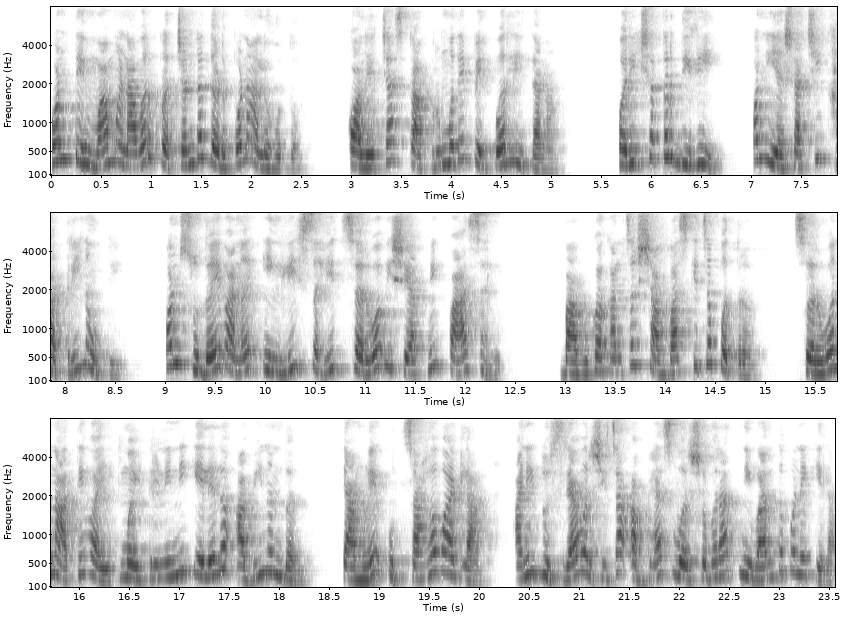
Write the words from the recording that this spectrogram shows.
पण तेव्हा मनावर प्रचंड दडपण आलं होतं. कॉलेजच्या स्टाफ रूममध्ये पेपर लिहिताना. परीक्षा तर दिली पण यशाची खात्री नव्हती. पण सुदैवानं इंग्लिश सहित सर्व विषयात मी पास झाले. बाबू काकांचं शाबासकीचं पत्र सर्व नातेवाईक मैत्रिणींनी केलेलं अभिनंदन त्यामुळे उत्साह वाढला आणि दुसऱ्या वर्षीचा अभ्यास वर्षभरात निवांतपणे केला.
